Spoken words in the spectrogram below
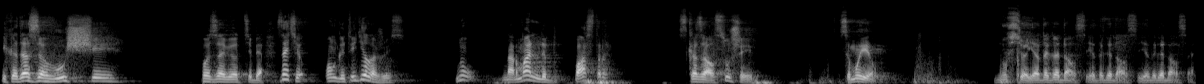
И когда зовущий позовет тебя. Знаете, он говорит, иди ложись. Ну, нормальный пастор сказал, слушай, Самуил, ну все, я догадался, я догадался, я догадался.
